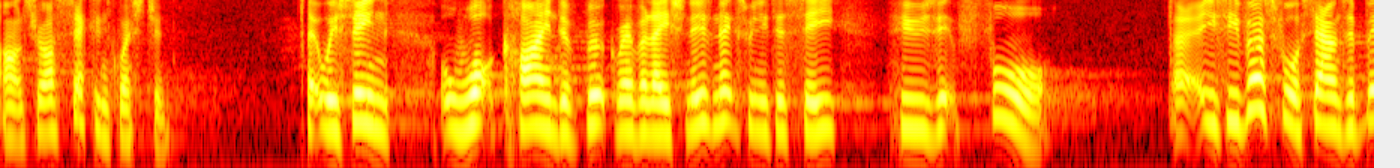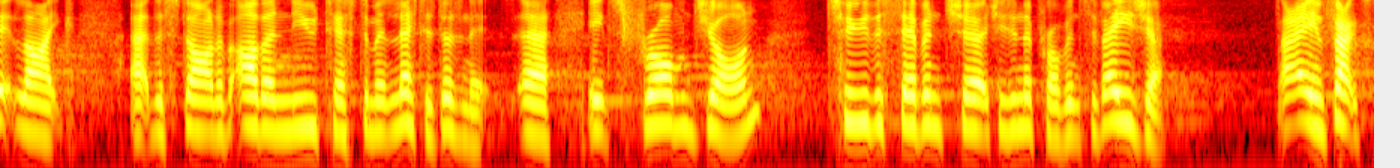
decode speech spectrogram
answer our second question. Uh, we've seen what kind of book Revelation is. Next, we need to see who's it for. Uh, you see, verse 4 sounds a bit like at the start of other New Testament letters, doesn't it? Uh, it's from John to the seven churches in the province of Asia. Uh, in fact,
